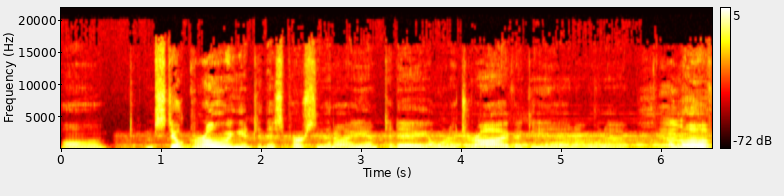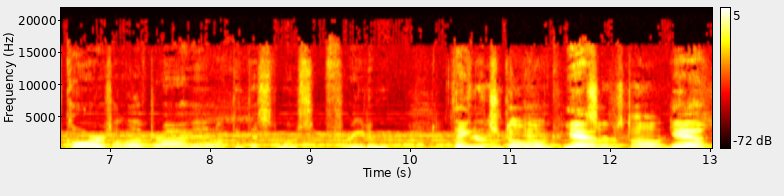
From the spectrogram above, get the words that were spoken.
Uh, I'm still growing into this person that I am today. I want to drive again. I want to. Yeah. I love cars. I love driving. I think that's the most freedom thing that you can dog, do. Yeah. Service dog. Yeah.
